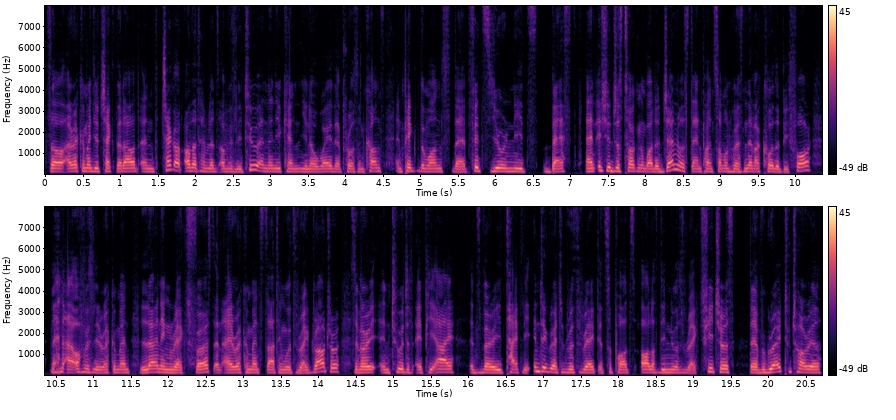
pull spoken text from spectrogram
So I recommend you check that out and check out other templates obviously too. And then you can, you know, weigh their pros and cons and pick the ones that fits your needs best. And if you're just talking about a general standpoint, someone who has never coded before, then I obviously recommend learning React first. And I recommend starting with React Router. It's a very intuitive API. It's very tightly integrated with React. It supports all of the newest React features. They have a great tutorial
